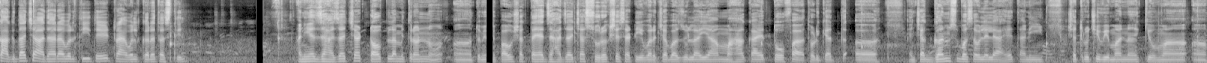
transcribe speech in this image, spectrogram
कागदाच्या आधारावरती ते ट्रॅव्हल करत असतील? आणि या जहाजाच्या टॉपला मित्रांनो तुम्ही पाहू शकता या जहाजाच्या सुरक्षेसाठी वरच्या बाजूला या महाकाय तोफा थोडक्यात यांच्या गन्स बसवलेल्या आहेत आणि शत्रूची विमानं किंवा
